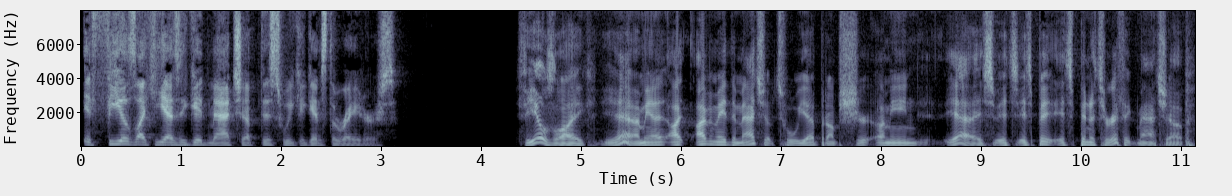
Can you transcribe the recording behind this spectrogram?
it feels like he has a good matchup this week against the Raiders. Feels like, yeah. I mean, I, I haven't made the matchup tool yet, but I'm sure. I mean, yeah, it's it's it's been it's been a terrific matchup.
